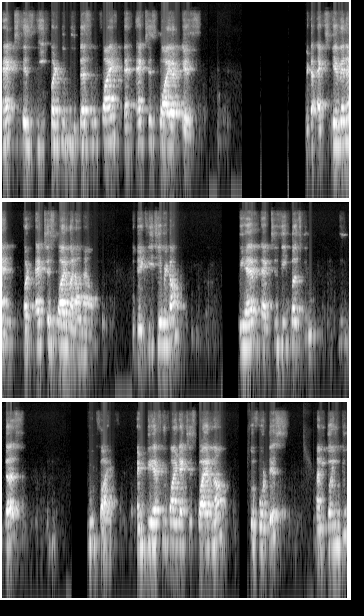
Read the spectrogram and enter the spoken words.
x is equal to 2 plus root 5, then x square is बेटा x given है और x square बनाना है आपको तो देख लीजिए बेटा we have x is equals to 2 plus root 5 and we have to find x square now so for this i'm going to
